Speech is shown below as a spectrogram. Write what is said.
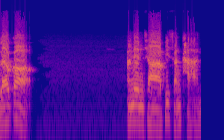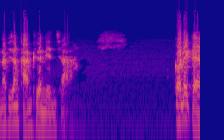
แล้วก็ อเนนชาพิสังขารนะพิสังขารคืออเนนชา ก็ได้แก่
